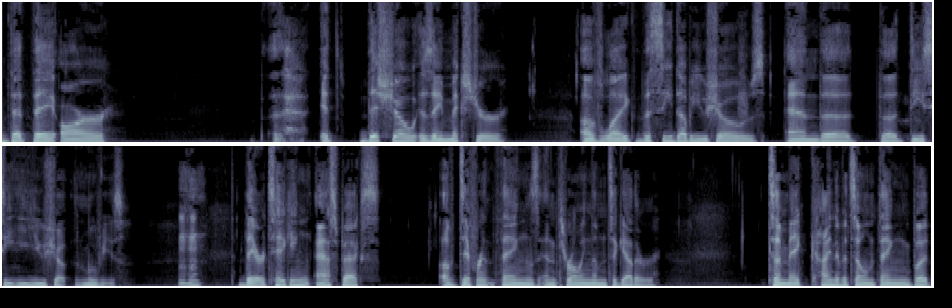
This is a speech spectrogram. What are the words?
that they are. It this show is a mixture of like the CW shows and the the DCEU show movies. hmm They are taking aspects of different things and throwing them together to make kind of its own thing, but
